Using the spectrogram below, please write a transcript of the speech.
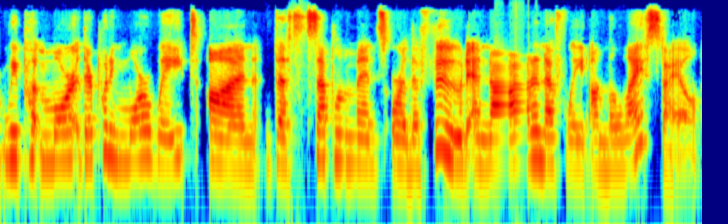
we put more, they're putting more weight on the supplements or the food and not enough weight on the lifestyle.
